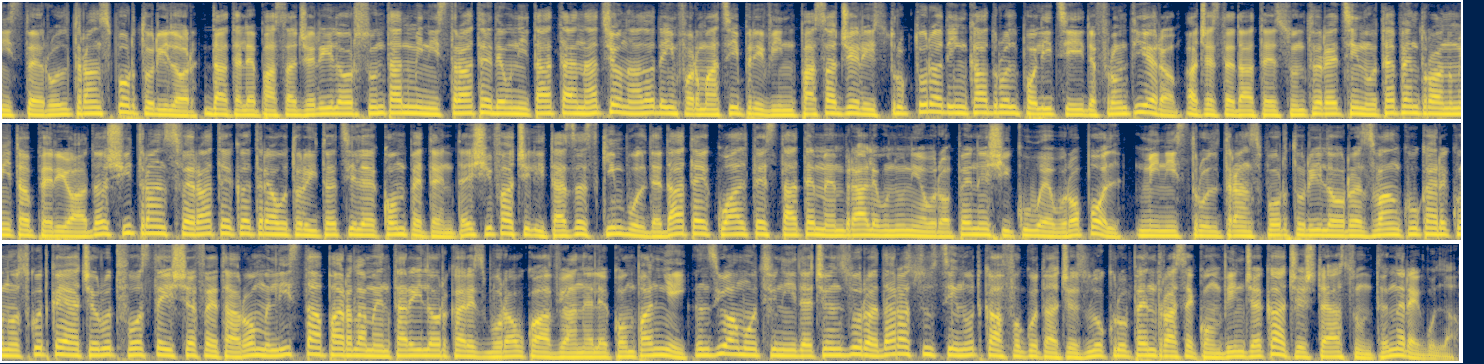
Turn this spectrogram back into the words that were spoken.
Transporturilor. Datele pasagerilor sunt administrate de Unitatea Națională de Informații privind pasagerii, structură din cadrul Poliției de Frontieră. Aceste date sunt reținute pentru o anumită perioadă și transferate către autoritățile competente și facilitează schimbul de date cu alte state membre ale Uniunii Europene și cu Europol. Ministrul Transporturilor Răzvan Cuc a recunoscut că i-a cerut fostei șefe Tarom lista parlamentarilor care zburau cu avioanele companiei în ziua moțiunii de cenzură, dar a susținut că a făcut acest lucru pentru a se convinge că aceștia sunt în regulă.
